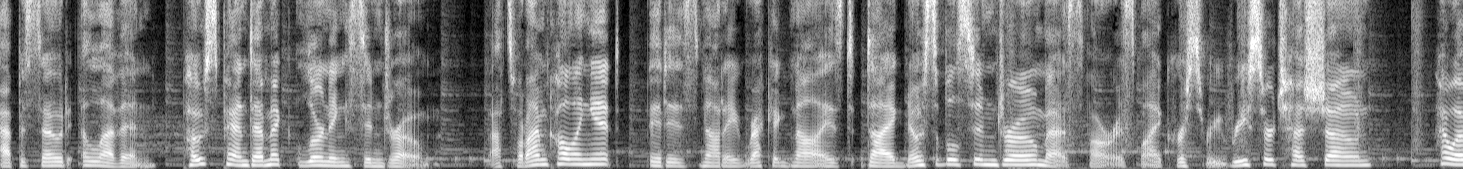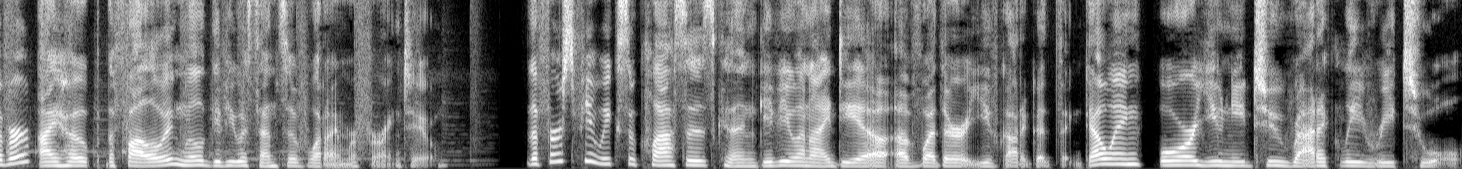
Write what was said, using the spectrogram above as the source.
episode 11 Post Pandemic Learning Syndrome. That's what I'm calling it. It is not a recognized diagnosable syndrome as far as my cursory research has shown. However, I hope the following will give you a sense of what I'm referring to. The first few weeks of classes can give you an idea of whether you've got a good thing going or you need to radically retool.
